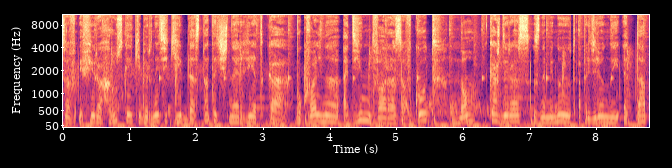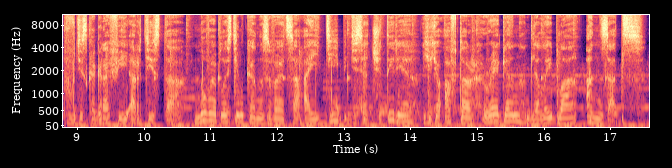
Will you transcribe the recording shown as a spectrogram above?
Появляются в эфирах русской кибернетики достаточно редко, буквально один-два раза в год, но каждый раз знаменуют определенный этап в дискографии артиста. Новая пластинка называется ID54, ее автор Реган для лейбла Ansatz.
